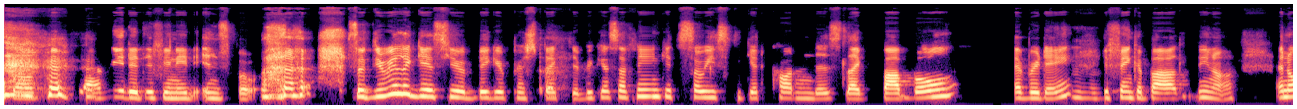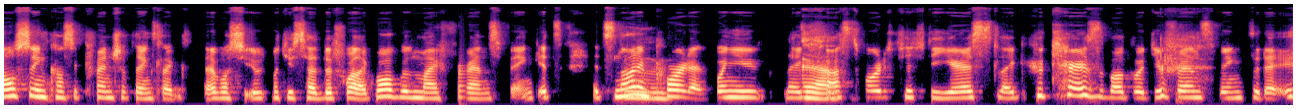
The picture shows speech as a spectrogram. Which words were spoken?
so yeah, read it if you need so it really gives you a bigger perspective because i think it's so easy to get caught in this like bubble every day. Mm-hmm. you think about you know and also in inconsequential things like that was you, what you said before like what will my friends think it's it's not mm-hmm. important when you like yeah. fast forward 50 years like who cares about what your friends think today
